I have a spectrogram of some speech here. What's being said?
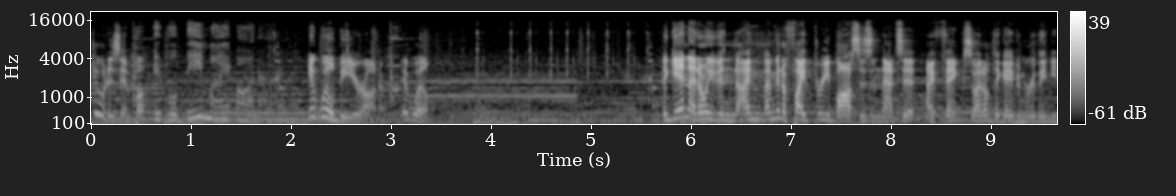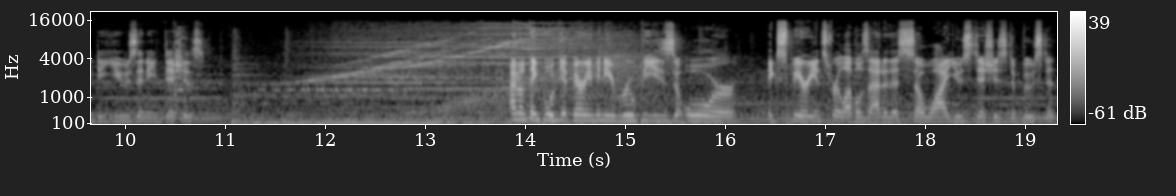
Do it as Impa. It will be my honor. It will be, Your Honor. It will. Again, I don't even... I'm, I'm going to fight three bosses and that's it, I think. So I don't think I even really need to use any dishes. I don't think we'll get very many rupees or experience for levels out of this, so why use dishes to boost it?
